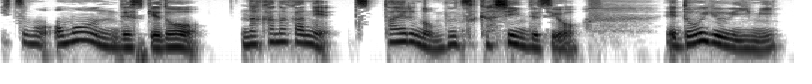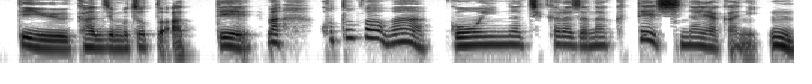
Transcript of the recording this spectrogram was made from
いつも思うんですけど、なかなかね、伝えるの難しいんですよ。え、どういう意味っていう感じもちょっとあって、まあ、言葉は強引な力じゃなくてしなやかに、うん、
